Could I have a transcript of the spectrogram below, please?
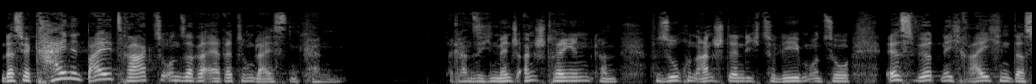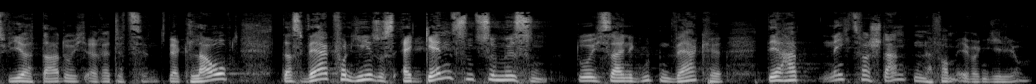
und dass wir keinen Beitrag zu unserer Errettung leisten können. Da kann sich ein Mensch anstrengen, kann versuchen, anständig zu leben und so. Es wird nicht reichen, dass wir dadurch errettet sind. Wer glaubt, das Werk von Jesus ergänzen zu müssen durch seine guten Werke, der hat nichts verstanden vom Evangelium.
